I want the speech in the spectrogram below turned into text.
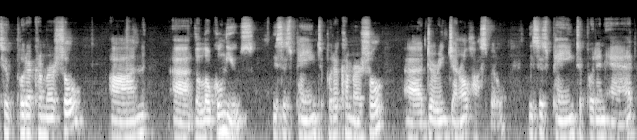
to put a commercial on uh, the local news. This is paying to put a commercial uh, during General Hospital. This is paying to put an ad,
